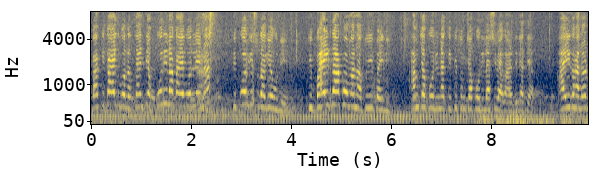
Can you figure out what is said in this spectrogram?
बाकी काहीच बोलत नाही. त्या पोरीला काय बोलले ना ती पोरगी सुद्धा घेऊन ये. ती बाईट दाखव म्हणा तू ही पहिली. आमच्या पोरीना किती तुमच्या पोरीला शिव्या गाळ दिल्या त्या. आई घालण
